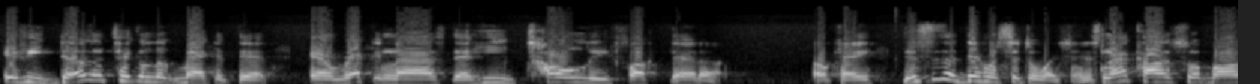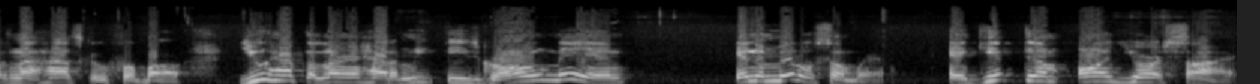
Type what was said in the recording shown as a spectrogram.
if he doesn't take a look back at that and recognize that he totally fucked that up. Okay, this is a different situation. It's not college football. It's not high school football. You have to learn how to meet these grown men in the middle somewhere and get them on your side.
